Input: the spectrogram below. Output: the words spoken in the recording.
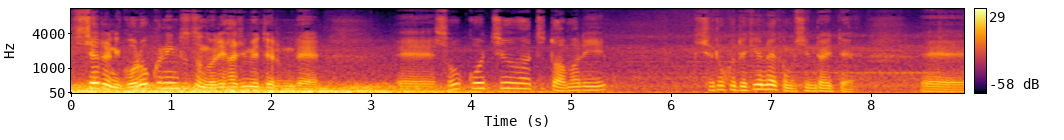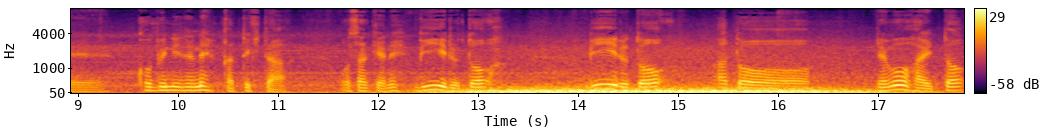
1車両に56人ずつ乗り始めてるんで、えー、走行中はちょっとあまり収録できないかもしれないで、えー、コンビニでね買ってきたお酒ねビールとビールとあとレモンハイと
